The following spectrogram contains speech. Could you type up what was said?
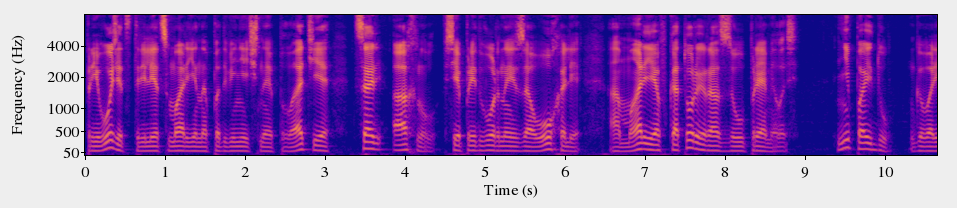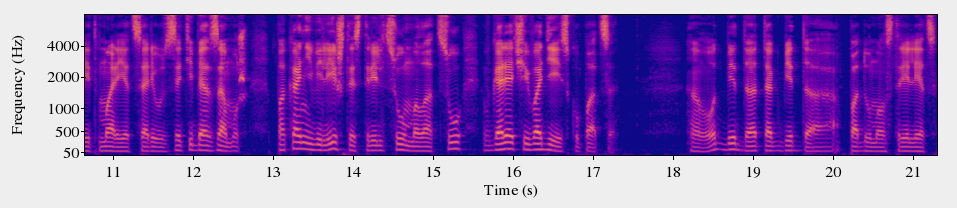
Привозит стрелец Марьина подвенечное платье, царь ахнул, все придворные заохали, а Марья в который раз заупрямилась. «Не пойду», — говорит Марья царю, — «за тебя замуж, пока не велишь ты стрельцу-молодцу в горячей воде искупаться». «А вот беда так беда», — подумал стрелец.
